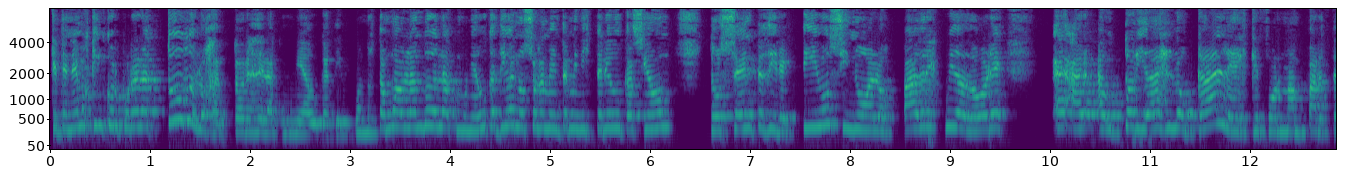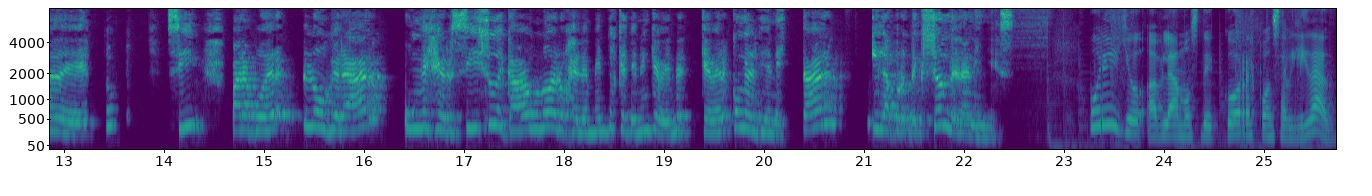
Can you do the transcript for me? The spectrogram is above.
que tenemos que incorporar a todos los actores de la comunidad educativa. Y cuando estamos hablando de la comunidad educativa, no solamente el Ministerio de Educación, docentes, directivos, sino a los padres, cuidadores, eh, autoridades locales que forman parte de esto, ¿sí? Para poder lograr un ejercicio de cada uno de los elementos que tienen que ver, que ver con el bienestar y la protección de la niñez. Por ello hablamos de corresponsabilidad,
